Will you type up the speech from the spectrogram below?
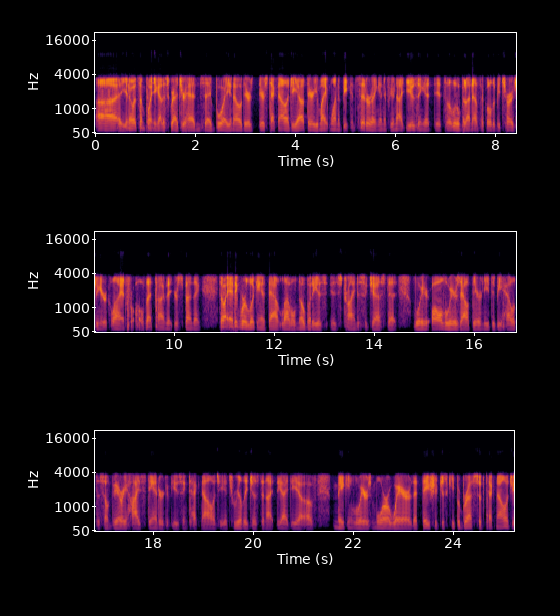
uh, you know, at some point you got to scratch your head and say, boy, you know, there's there's technology out there you might want to be considering, and if you're not using it, it's a little bit unethical to be charging your client for all that time that you're spending. So I think we're looking at that level. Nobody is is trying to suggest that lawyer all lawyers out there need to be held to some very high standard of using technology. It's really just an, the idea of making lawyers more aware that they should just keep abreast of technology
